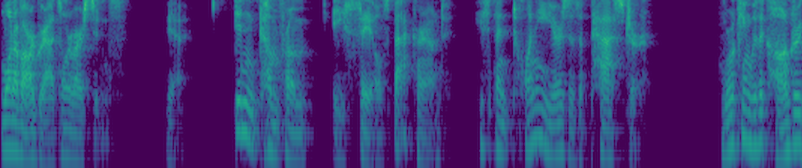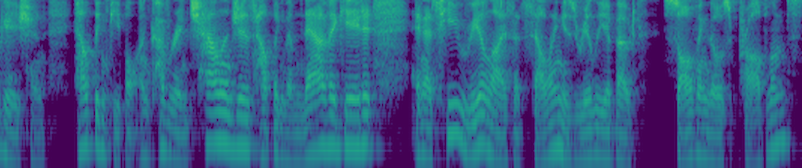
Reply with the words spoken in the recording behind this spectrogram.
one of our grads, one of our students, yeah, didn't come from a sales background. He spent 20 years as a pastor working with a congregation, helping people, uncovering challenges, helping them navigate it. And as he realized that selling is really about solving those problems,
